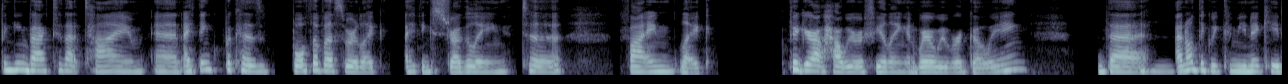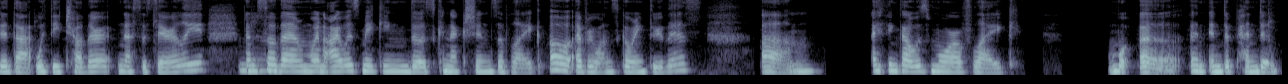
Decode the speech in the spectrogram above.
thinking back to that time, and I think because both of us were like I think struggling to find like figure out how we were feeling and where we were going that Mhm. I don't think we communicated that with each other necessarily. And so then when I was making those connections of like, oh, everyone's going through this, um, I think that was more of like uh, an independent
